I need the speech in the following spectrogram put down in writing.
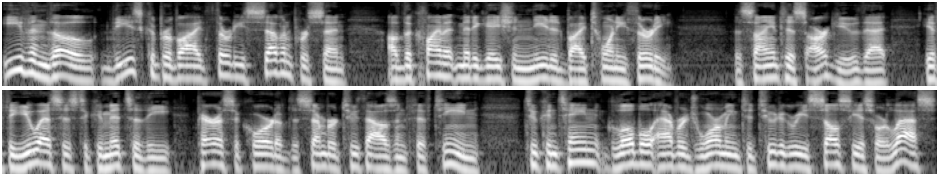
even though these could provide 37% of the climate mitigation needed by 2030. The scientists argue that if the U.S. is to commit to the Paris Accord of December 2015 to contain global average warming to 2 degrees Celsius or less,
